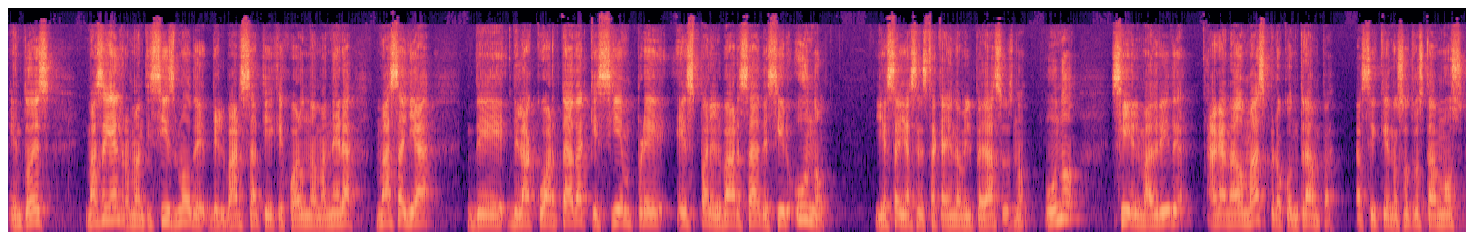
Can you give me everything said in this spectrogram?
Entonces, más allá del romanticismo del Barça, tiene que jugar de una manera, más allá de, la coartada que siempre es para el Barça decir uno, y esa ya se está cayendo a mil pedazos, ¿no? Uno, sí, el Madrid ha ganado más, pero con trampa. Así que nosotros estamos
